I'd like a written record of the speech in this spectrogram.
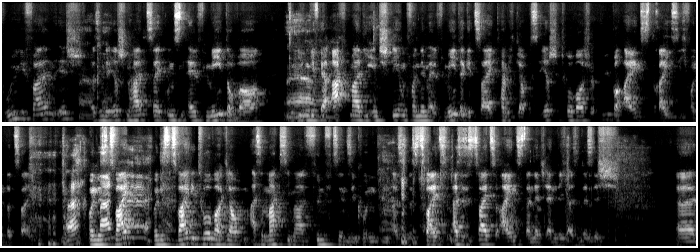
früh gefallen ist, Ah, also in der okay. ersten Halbzeit uns ein Elfmeter war, die Ah. ungefähr achtmal die Entstehung von dem Elfmeter gezeigt haben. Ich glaube, das erste Tor war schon über 1,30 von der Zeit. Ach, Und das, zweite, und das zweite Tor war, glaube ich, also maximal 15 Sekunden. Also das 2 zu, also das 2 zu 1 dann letztendlich. Also das ist äh,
